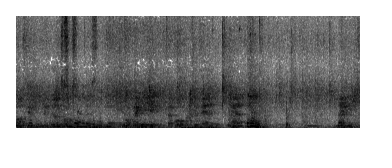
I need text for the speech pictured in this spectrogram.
Зовсім не підготовлену. В Україні такого прецеденту не навіщо?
